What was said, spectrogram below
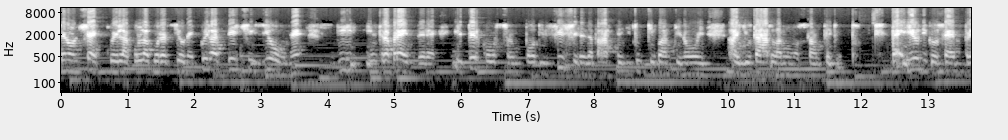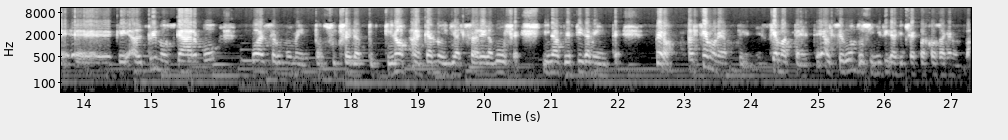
se non c'è quella collaborazione, quella decisione di intraprendere il percorso è un po' difficile da parte di tutti quanti noi aiutarla nonostante tutto. Beh, io dico sempre eh, che al primo sgarbo può essere un momento, succede a tutti, no? anche a noi di alzare la voce inavvertitamente, però alziamo le antenne, stiamo attenti, al secondo significa che c'è qualcosa che non va,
